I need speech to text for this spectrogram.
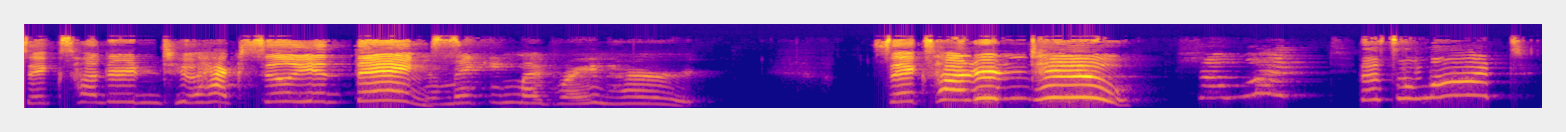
Six hundred and two hexillion things. You're making my brain hurt. Six hundred and two. So what? That's a lot.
